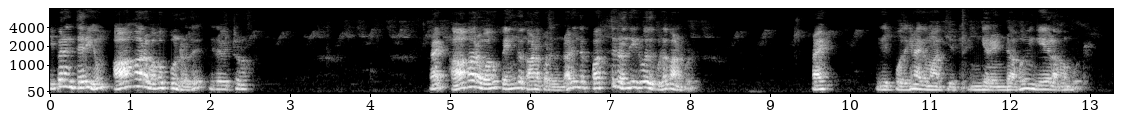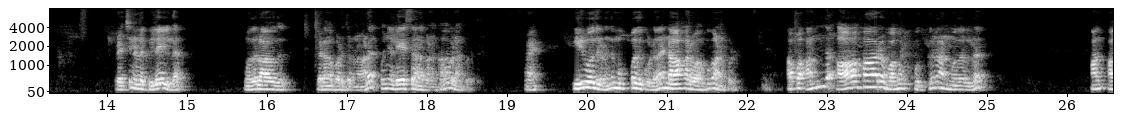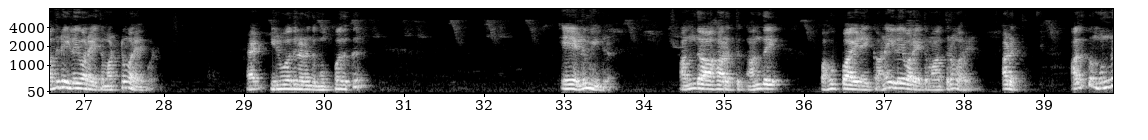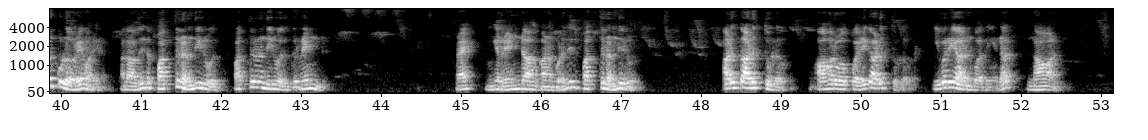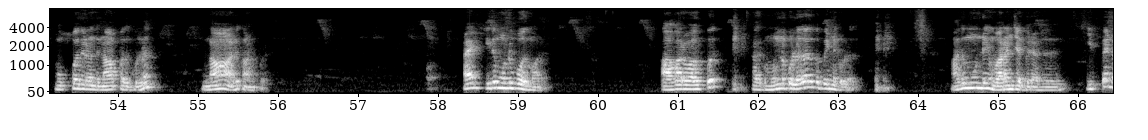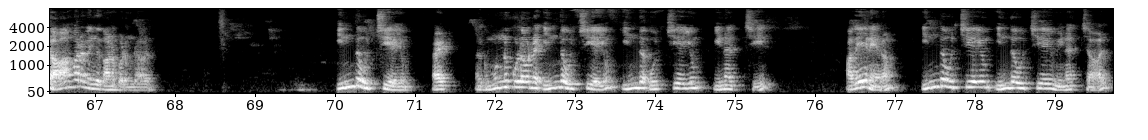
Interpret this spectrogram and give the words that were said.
இப்ப எனக்கு தெரியும் ஆகார வகுப்புன்றது இதை விட்டுரும். ரைட் ஆகார வகுப்பு எங்க காணப்படுது என்றால் இந்த பத்துல இருந்து இருபதுக்குள்ள காணப்படுது. ரைட் இது இப்போதைக்கு நான் இதை மாத்தி வைக்கிறேன் இங்க ரெண்டாகவும் இங்க ஏழாகவும் போட்டு. பிரச்சனை இல்லை பிழை இல்லை. முதலாவது விளங்கப்படுத்துறதுனால கொஞ்சம் லேசான கணக்காக விளங்கப்படுது. ரைட் இருபதுல இருந்து முப்பதுக்குள்ள தான் இந்த ஆகார வகுப்பு காணப்படும் அப்ப அந்த ஆகார வகுப்புக்கு நான் முதல்ல அ- இலைவரையத்தை மட்டும் வரையப்படும். ரைட் இருபதுல இருந்து முப்பதுக்கு ஏழு மீட்டர். அந்த ஆகாரத்துக்கு அந்த பகுப்பாயிடைக்கான இலைவரையத்தை மாத்திரம் வரையணும். அடுத்து அதுக்கு முன்னுக்குள்ள வரையும் வரையணும். அதாவது இந்த பத்துல இருந்து இருபது பத்துல இருந்து இருபதுக்கு ரெண்டு. ரைட் இங்க ரெண்டாக காணப்படுது இது பத்துல இருந்து இருபது. அடுத்து அடுத்துள்ளவர். ஆகார வகுப்பாயிடைக்கு அடுத்துள்ளவர். இவர் யாருன்னு பாத்தீங்கன்னா நாலு. முப்பதுல இருந்து நாற்பதுக்குள்ள நாலு காணப்படுது. ரைட் இது முன்னு போதுமானது. ஆகார வகுப்பு அதுக்கு முன்னுக்குள்ளது அதுக்கு பின்னுக்குள்ளது. அது மூன்றையும் வரைஞ்ச பிறகு இப்ப இந்த ஆகாரம் எங்க காணப்படும் இந்த உச்சியையும் ரைட் அதுக்கு முன்னுக்குள்ள வர இந்த உச்சியையும் இந்த உச்சியையும் இணைச்சி அதே நேரம் இந்த உச்சியையும் இந்த உச்சியையும் இணைச்சால்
